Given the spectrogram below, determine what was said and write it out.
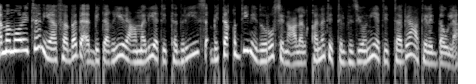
أما موريتانيا فبدأت بتغيير عملية التدريس بتقديم دروس على القناة التلفزيونية التابعة للدولة.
